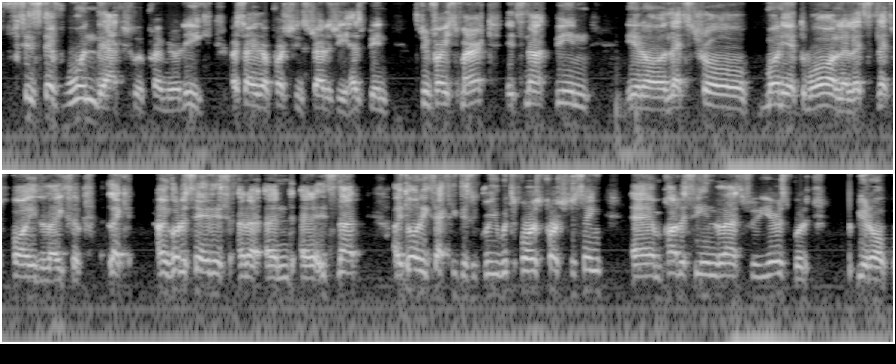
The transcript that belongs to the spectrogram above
since they've won the actual Premier League, or sorry, their purchasing strategy has been it's been very smart. It's not been you know let's throw money at the wall and let's let's buy the likes of like I'm going to say this, and and and it's not. I don't exactly disagree with Spurs purchasing um, policy in the last few years, but you know,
